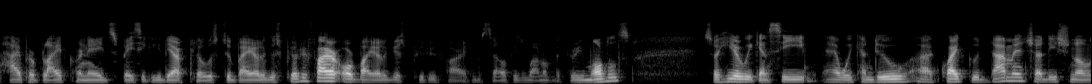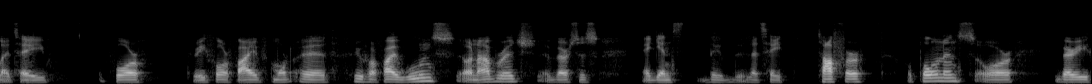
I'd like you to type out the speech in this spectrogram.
hyper blight grenades. Basically they are close to Biologus Putrefier or Biologus Putrefier himself is one of the three models. So here we can see uh, we can do uh, quite good damage, additional, let's say, four, three, four, five more, uh, three, four, five wounds on average versus against the, the let's say, tougher opponents or very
